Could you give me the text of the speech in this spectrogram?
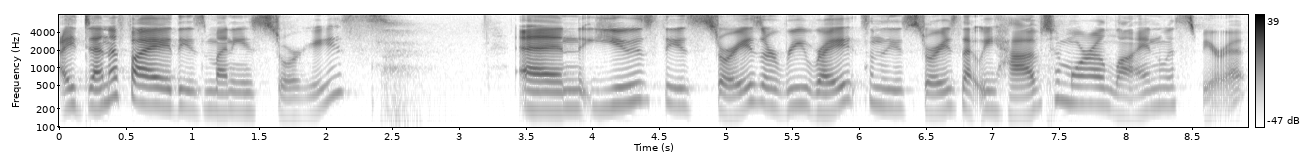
identify these money stories and use these stories or rewrite some of these stories that we have to more align with spirit.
